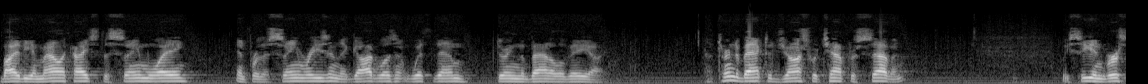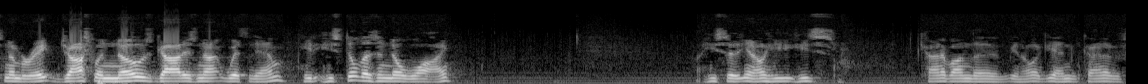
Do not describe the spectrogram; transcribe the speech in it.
by the Amalekites the same way, and for the same reason that God wasn't with them during the battle of Ai. Now turn back to Joshua chapter 7. We see in verse number 8, Joshua knows God is not with them. He, he still doesn't know why. He said, you know, he, he's kind of on the, you know, again, kind of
